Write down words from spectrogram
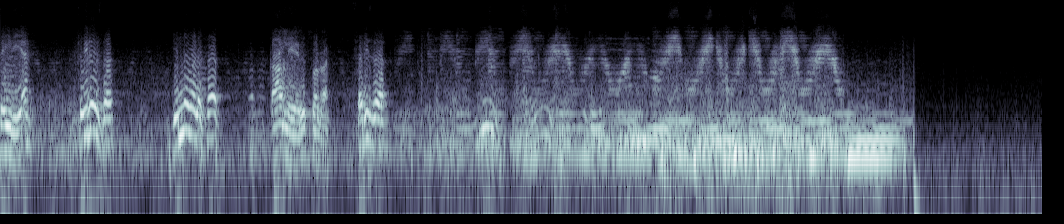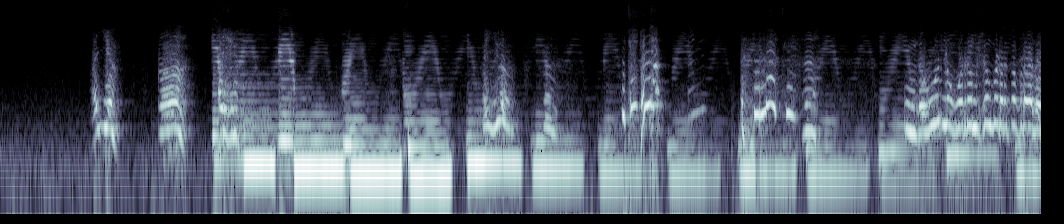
செய்தியா? செய்றேன் சார். என்ன வேலை சார்? கார்ல ஏறு சொல்றேன். சரி சார். ஐயோ. இந்த ஊர்ல ஒரு நிமிஷம் கூட இருக்க கூடாது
